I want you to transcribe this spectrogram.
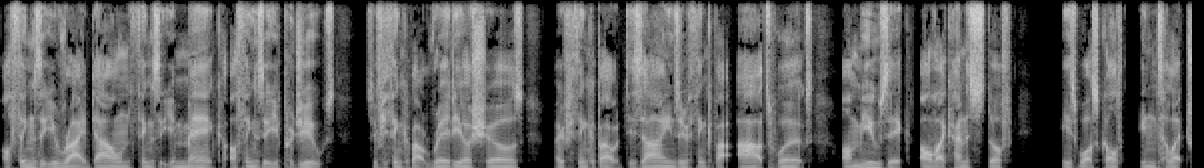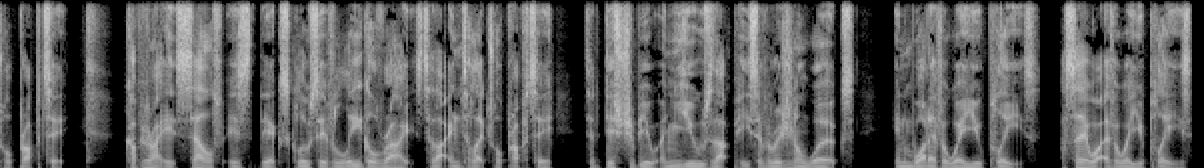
or things that you write down, things that you make, or things that you produce. So if you think about radio shows, or if you think about designs, or if you think about artworks or music, all that kind of stuff is what's called intellectual property. Copyright itself is the exclusive legal rights to that intellectual property to distribute and use that piece of original works in whatever way you please. I say whatever way you please.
